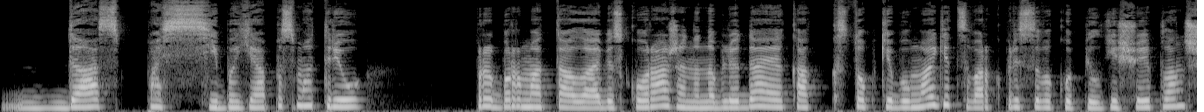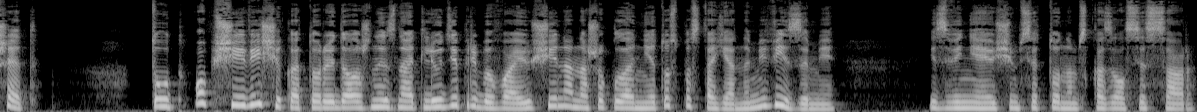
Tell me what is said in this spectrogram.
Да, спасибо, я посмотрю. Пробормотала обескураженно, наблюдая, как к стопке бумаги Цварк присовокупил еще и планшет. Тут общие вещи, которые должны знать люди, прибывающие на нашу планету с постоянными визами. Извиняющимся тоном сказал Сесар.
